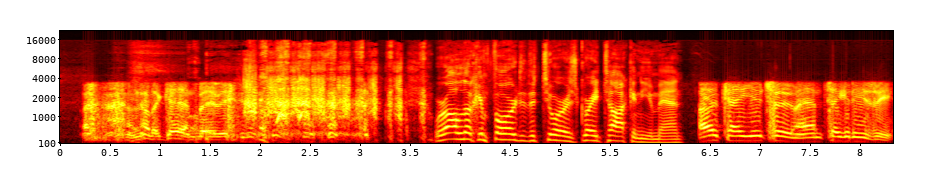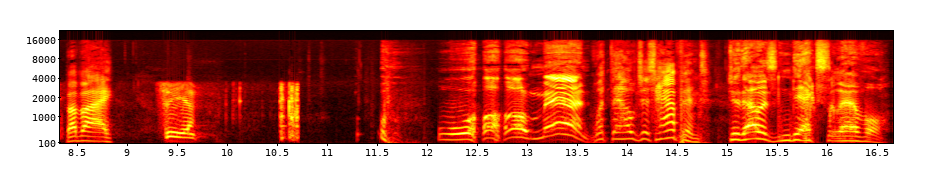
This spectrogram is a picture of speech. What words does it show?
Not again, baby. We're all looking forward to the tour. It's great talking to you, man. okay, you too, man. Take it easy. Bye bye. See ya. Whoa, man. What the hell just happened, Dude, that was next level.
